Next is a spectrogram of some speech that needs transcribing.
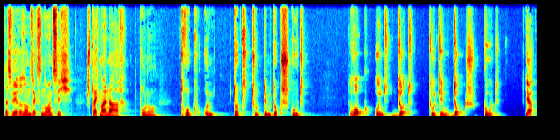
Das wäre so ein 96. Sprech mal nach, Bruno. Druck und Dutt tut dem Duxch gut. Druck und Dutt tut dem Duxch gut. Ja,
